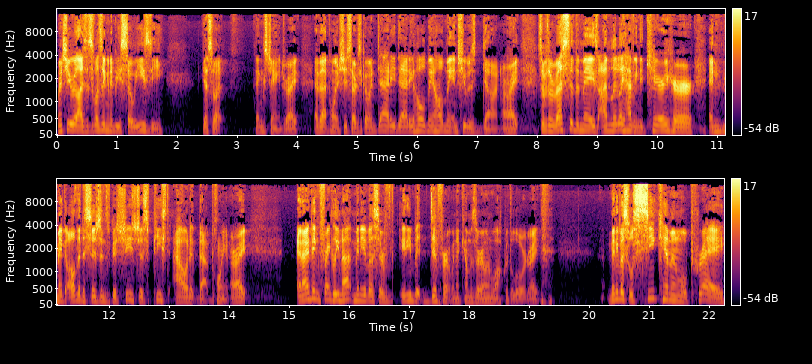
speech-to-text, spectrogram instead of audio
When she realized this wasn't going to be so easy, guess what? Things change, right? At that point, she starts going, Daddy, Daddy, hold me, hold me. And she was done, all right? So for the rest of the maze, I'm literally having to carry her and make all the decisions because she's just pieced out at that point, all right? And I think, frankly, not many of us are any bit different when it comes to our own walk with the Lord, right? many of us will seek Him and will pray,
